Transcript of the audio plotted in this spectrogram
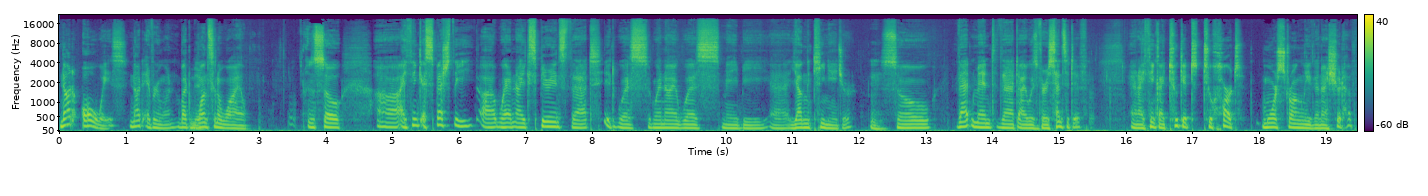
Not always, not everyone, but Yeah. once in a while. And so uh, I think, especially uh, when I experienced that, it was when I was maybe a young teenager. So that meant that I was very sensitive. And I think I took it to heart more strongly than I should have.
